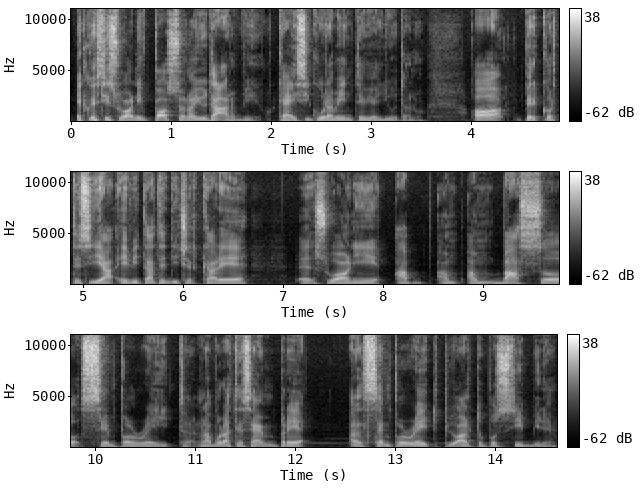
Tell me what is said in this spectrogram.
E questi suoni possono aiutarvi, ok? Sicuramente vi aiutano. Oh, per cortesia, evitate di cercare eh, suoni a, a, a un basso sample rate. Lavorate sempre al sample rate più alto possibile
